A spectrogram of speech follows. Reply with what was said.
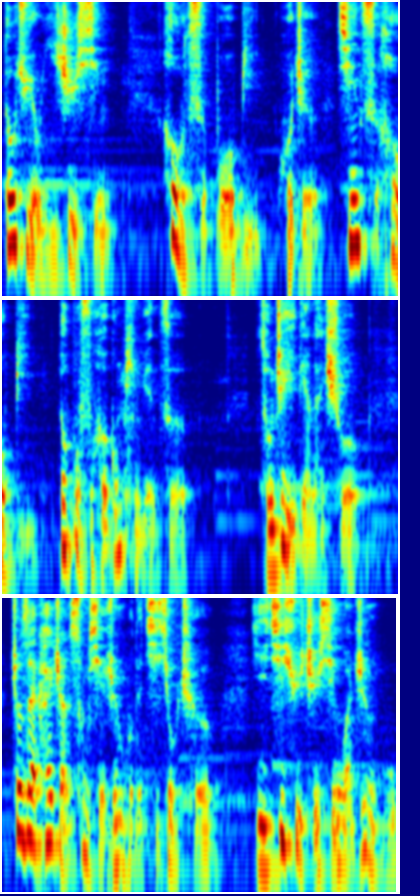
都具有一致性，厚此薄彼或者先此后彼都不符合公平原则。从这一点来说，正在开展送血任务的急救车以继续执行完任务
